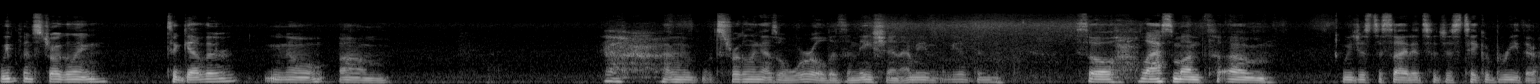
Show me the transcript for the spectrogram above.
we've been struggling together, you know. Um, I mean, struggling as a world, as a nation. I mean, we have been. So last month, um, we just decided to just take a breather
